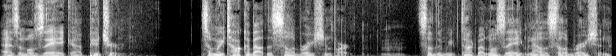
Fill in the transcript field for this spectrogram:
as a mosaic uh, picture. So when we talk about the celebration part, so then we talked about mosaic, now the celebration.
